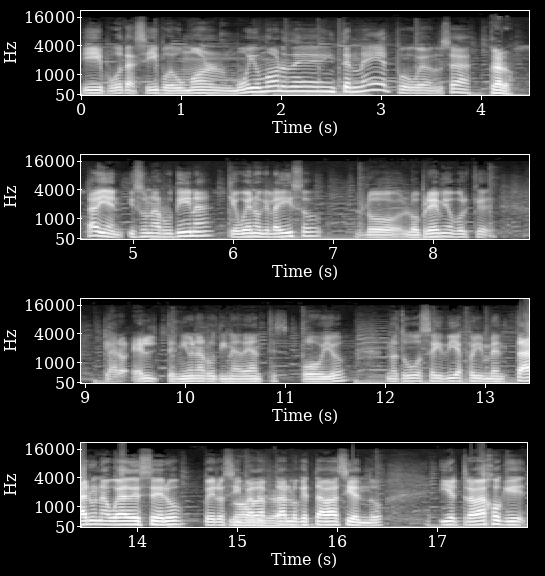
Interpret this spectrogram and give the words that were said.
Y puta, sí, pues humor, muy humor de internet, pues weón. O sea, claro. Está bien, hizo una rutina, qué bueno que la hizo, lo, lo premio porque, claro, él tenía una rutina de antes, obvio, no tuvo seis días para inventar una weá de cero, pero sí No, para adaptar cagando. lo que estaba haciendo. Y el trabajo que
